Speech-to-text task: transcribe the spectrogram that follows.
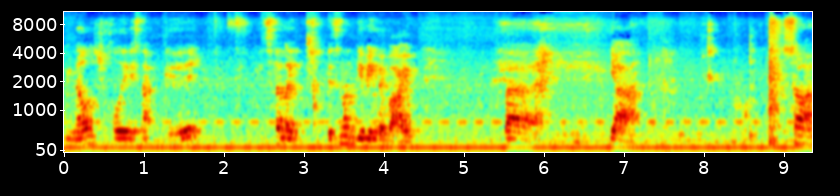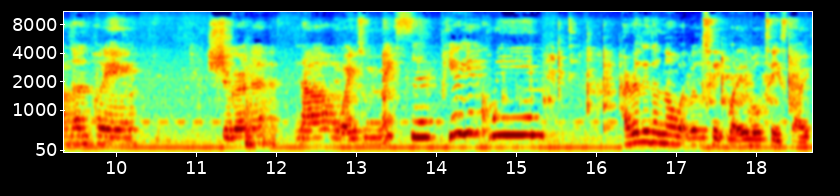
milk chocolate is not good. It's not like it's not giving the vibe. But yeah. So I'm done putting sugar in it. Now I'm going to mix it. Period, queen. I really don't know what will ta- what it will taste like.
